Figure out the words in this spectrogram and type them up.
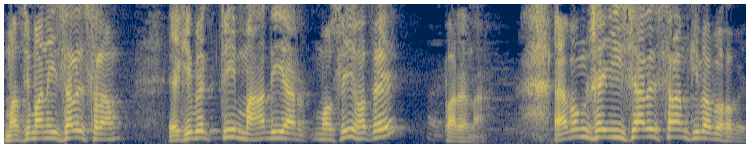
মাসি মানে ঈসা আলাইহিস সালাম একই ব্যক্তি মাহাদি আর মসি হতে পারে না। এবং সেই ঈসা আলাইহিস সালাম কীভাবে হবে?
